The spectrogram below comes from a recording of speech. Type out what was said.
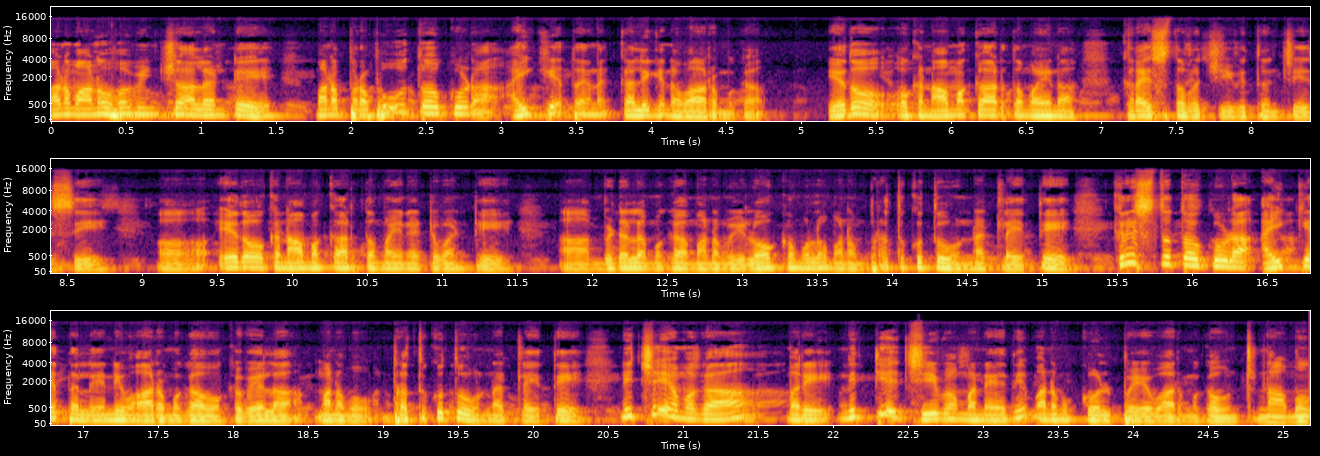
మనం అనుభవించాలంటే మన ప్రభువుతో కూడా ఐక్యత కలిగిన వారముగా ఏదో ఒక నామకార్థమైన క్రైస్తవ జీవితం చేసి ఏదో ఒక నామకార్థమైనటువంటి బిడలముగా మనం ఈ లోకములో మనం బ్రతుకుతూ ఉన్నట్లయితే క్రీస్తుతో కూడా ఐక్యత లేని వారముగా ఒకవేళ మనము బ్రతుకుతూ ఉన్నట్లయితే నిశ్చయముగా మరి నిత్య జీవం అనేది మనము కోల్పోయే వారముగా ఉంటున్నాము.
